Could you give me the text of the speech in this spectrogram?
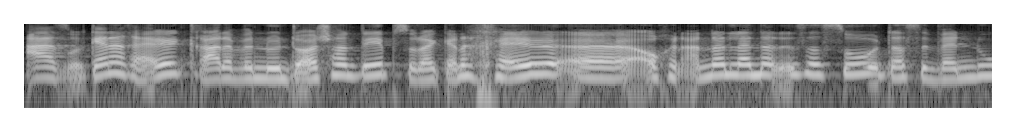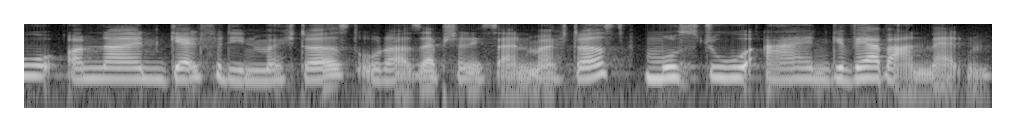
Also generell, gerade wenn du in Deutschland lebst oder generell äh, auch in anderen Ländern ist es das so, dass wenn du online Geld verdienen möchtest oder selbstständig sein möchtest, musst du ein Gewerbe anmelden.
